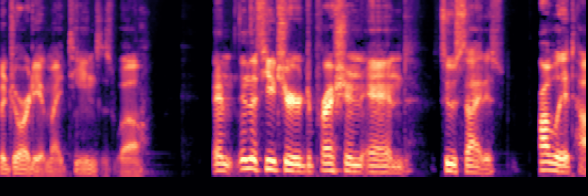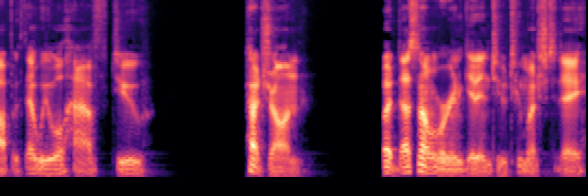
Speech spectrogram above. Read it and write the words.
majority of my teens as well. And in the future, depression and suicide is probably a topic that we will have to touch on. But that's not what we're going to get into too much today.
